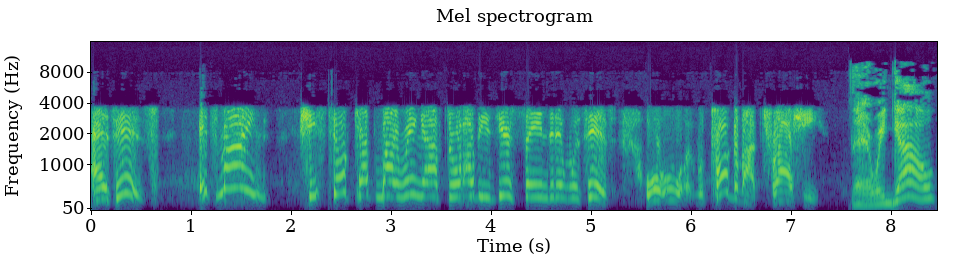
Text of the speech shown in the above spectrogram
as his? It's mine. She still kept my ring after all these years saying that it was his. Talk about trashy. There we go.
